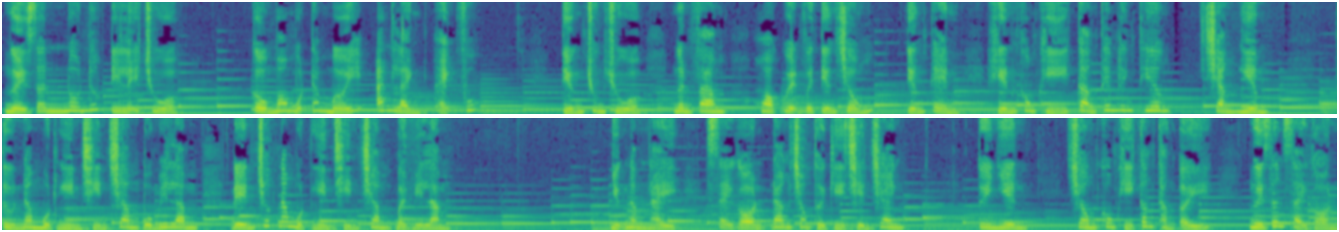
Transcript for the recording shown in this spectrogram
người dân nô nước đi lễ chùa, cầu mong một năm mới an lành, hạnh phúc. Tiếng chuông chùa, ngân vang, hòa quyện với tiếng trống, tiếng kèn khiến không khí càng thêm linh thiêng, trang nghiêm. Từ năm 1945 đến trước năm 1975. Những năm này, Sài Gòn đang trong thời kỳ chiến tranh. Tuy nhiên, trong không khí căng thẳng ấy, người dân Sài Gòn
